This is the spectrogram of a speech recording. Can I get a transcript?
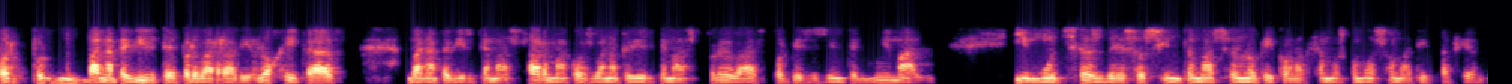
van a pedirte pruebas radiológicas, van a pedirte más fármacos, van a pedirte más pruebas porque se sienten muy mal y muchos de esos síntomas son lo que conocemos como somatización.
